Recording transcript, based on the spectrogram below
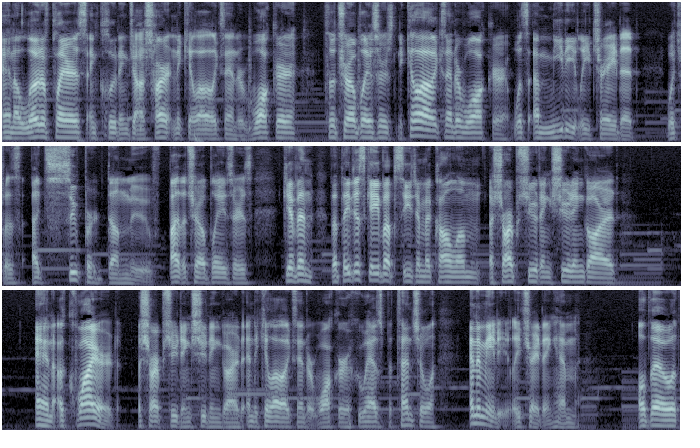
and a load of players, including Josh Hart and Nickeil Alexander Walker, to the Trailblazers. Nickeil Alexander Walker was immediately traded, which was a super dumb move by the Trailblazers, given that they just gave up CJ McCollum, a sharpshooting shooting guard, and acquired a sharpshooting shooting guard and Nickeil Alexander Walker, who has potential, and immediately trading him. Although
